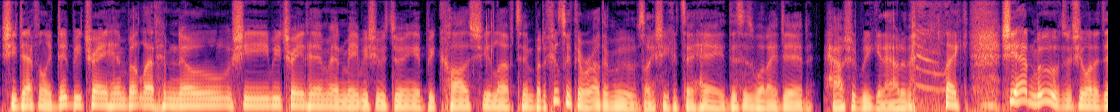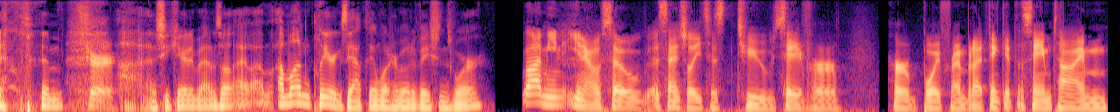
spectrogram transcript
she definitely did betray him, but let him know she betrayed him, and maybe she was doing it because she loved him. But it feels like there were other moves. Like she could say, "Hey, this is what I did. How should we get out of it?" like she had moves if she wanted to help him, Sure. uh, and she cared about him. So I, I'm, I'm unclear exactly on what her motivations were. Well, I mean, you know, so essentially to to save her her boyfriend, but I think at the same time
